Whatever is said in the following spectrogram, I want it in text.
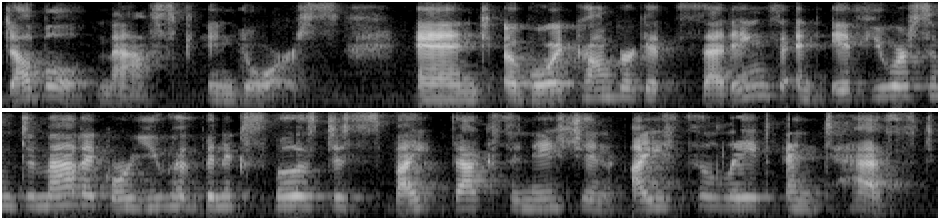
double mask indoors and avoid congregate settings. And if you are symptomatic or you have been exposed despite vaccination, isolate and test.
